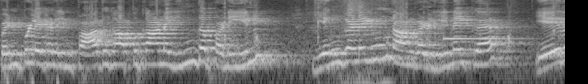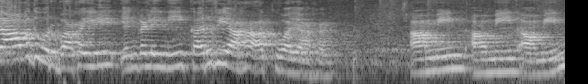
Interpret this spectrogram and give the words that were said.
பெண் பிள்ளைகளின் பாதுகாப்புக்கான இந்த பணியில் எங்களையும் நாங்கள் இணைக்க ஏதாவது ஒரு வகையில் எங்களை நீ கருவியாக ஆக்குவாயாக. ஆமீன் ஆமீன் ஆமீன்.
